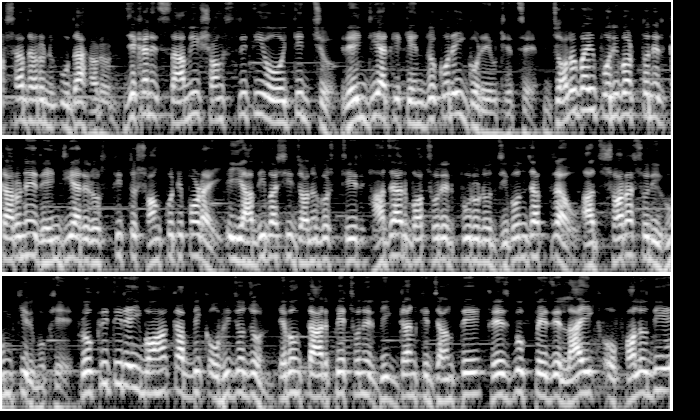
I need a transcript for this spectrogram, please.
অসাধারণ উদাহরণ, যেখানে সামি সংস্কৃতি ও ঐতিহ্য রেন্ডিয়ারকে কেন্দ্র করেই গড়ে উঠেছে। জলবায়ু পরিবর্তনের কারণে রেন্ডিয়ারের অস্তিত্ব সংকটে পড়ায় এই আদিবাসী জনগোষ্ঠীর হাজার বছরের পুরনো জীবনযাত্রাও আজ সরাসরি হুমকির মুখে প্রকৃতির এই মহাকাব্যিক অভিযোজন এবং তার পেছনের বিজ্ঞানকে জানতে ফেসবুক পেজে লাইক ও ফলো দিয়ে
